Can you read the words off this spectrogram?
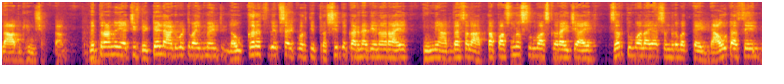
लाभ घेऊ शकता. मित्रांनो याची डिटेल्ड ऍडव्हर्टाइजमेंट लवकरच वेबसाईटवरती प्रसिद्ध करण्यात येणार आहे. तुम्ही अभ्यासाला आतापासूनच सुरुवात करायची आहे. जर तुम्हाला या संदर्भात काही डाऊट असेल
